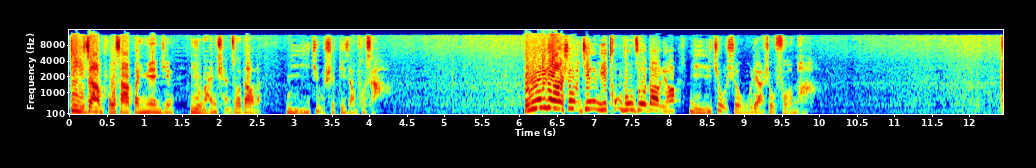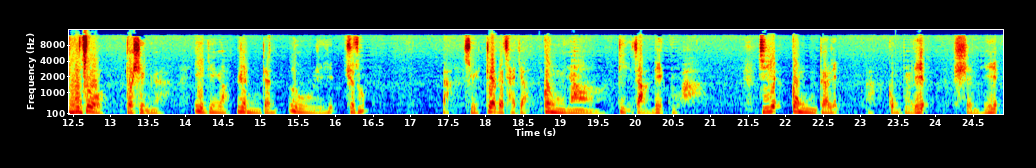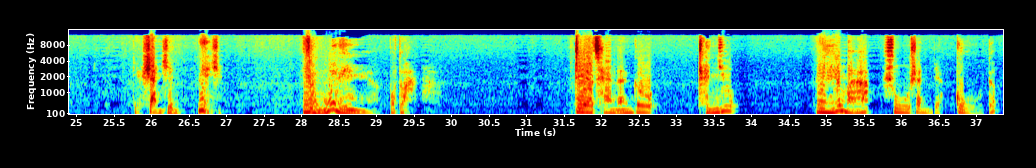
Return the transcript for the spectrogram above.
地藏菩萨本愿经，你完全做到了，你就是地藏菩萨。无量寿经，你通通做到了，你就是无量寿佛嘛。不做不行啊，一定要认真努力去做啊！所以这个才叫供养地藏列故啊，即功德力啊，功德力是你的善心愿心，永远不断啊，这才能够成就圆满殊胜的果德。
